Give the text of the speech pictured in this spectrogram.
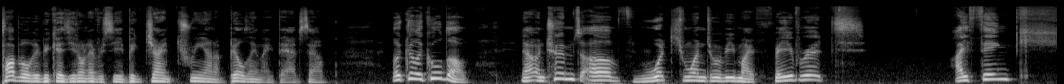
Probably because you don't ever see a big giant tree on a building like that, so... Look really cool, though. Now, in terms of which ones would be my favorite, I think...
